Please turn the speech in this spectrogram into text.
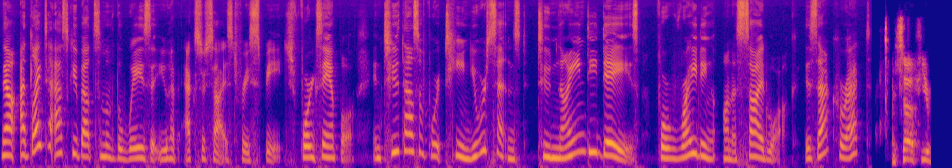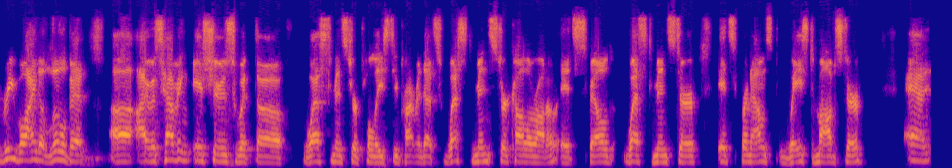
Now, I'd like to ask you about some of the ways that you have exercised free speech. For example, in 2014, you were sentenced to 90 days for writing on a sidewalk. Is that correct? So, if you rewind a little bit, uh, I was having issues with the Westminster Police Department. That's Westminster, Colorado. It's spelled Westminster. It's pronounced Waste Mobster. And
